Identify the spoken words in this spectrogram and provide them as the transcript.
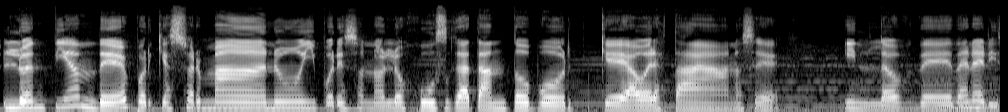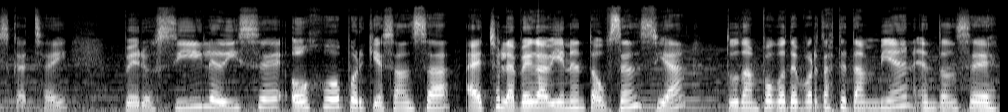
lo entiende porque es su hermano y por eso no lo juzga tanto porque ahora está, no sé, in love de Daenerys, ¿cachai? Pero sí le dice, ojo, porque Sansa ha hecho la pega bien en tu ausencia, tú tampoco te portaste tan bien, entonces,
